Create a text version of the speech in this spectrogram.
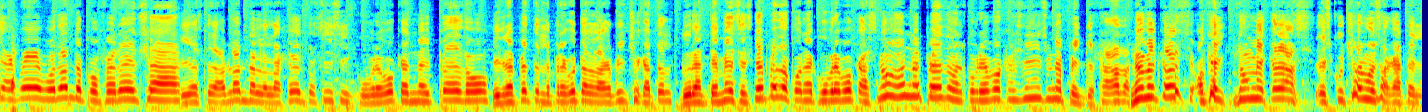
a huevo, dando conferencia y este, hablándole a la gente así sin cubrebocas, no hay pedo. Y de repente le preguntan a la pinche gatel durante meses, ¿qué pedo con el cubrebocas? No, no hay pedo, el cubrebocas es una pendejada. ¿No me crees? Ok, no me creas. Escuchemos a gatel.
